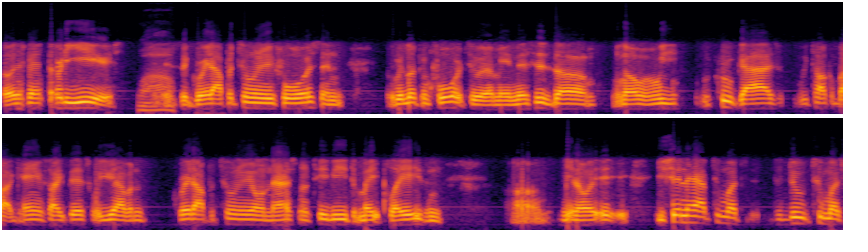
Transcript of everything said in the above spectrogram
so it's been 30 years. Wow. It's a great opportunity for us, and we're looking forward to it. I mean, this is um, you know when we recruit guys, we talk about games like this where you have a great opportunity on national TV to make plays and um, you know, it, you shouldn't have too much to do too much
